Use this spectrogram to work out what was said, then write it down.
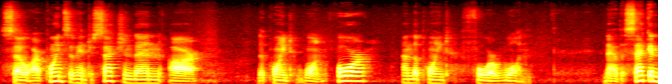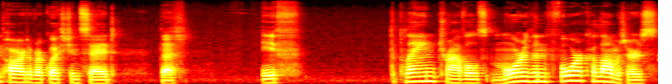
So our points of intersection then are the point 1, 4 and the point 4, 1. Now the second part of our question said that if the plane travels more than 4 kilometers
